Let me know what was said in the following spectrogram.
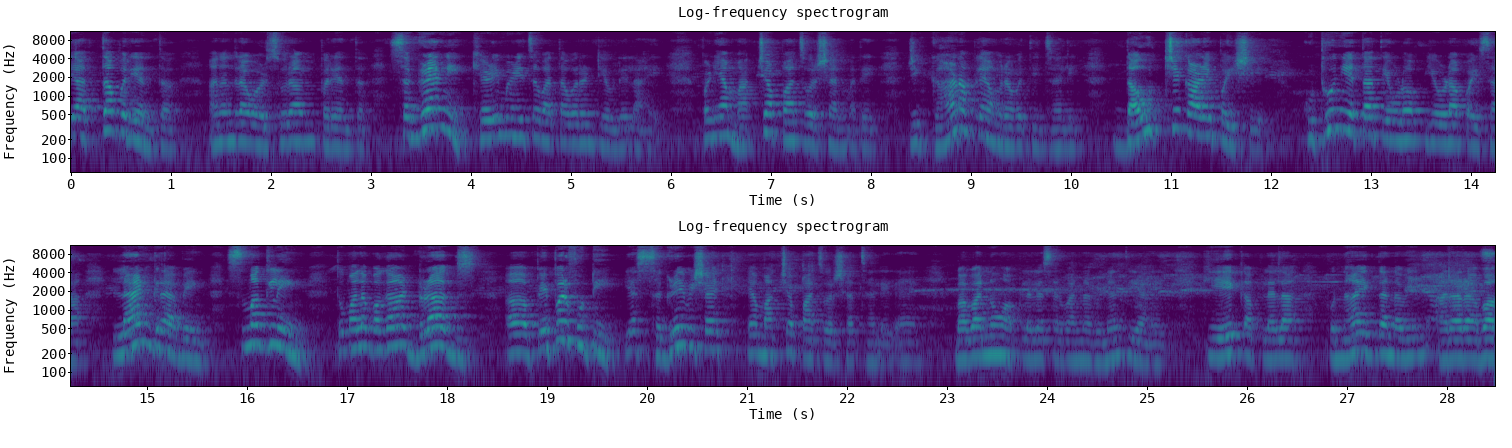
ते आत्तापर्यंत आनंदराव अडसुरांपर्यंत सगळ्यांनी खेळीमेळीचं वातावरण ठेवलेलं आहे. पण या मागच्या पाच वर्षांमध्ये जी घाण आपल्या अमरावतीत झाली दाऊदचे काळे पैसे कुठून येतात एवढं एवढा पैसा? लँड ग्रॅबिंग स्मगलिंग तुम्हाला बघा ड्रग्ज पेपर फुटी या सगळे विषय या मागच्या पाच वर्षात झालेले आहेत. बाबांनो आपल्याला सर्वांना विनंती आहे की एक आपल्याला पुन्हा एकदा नवीन आर आर आबा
